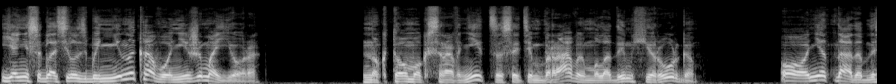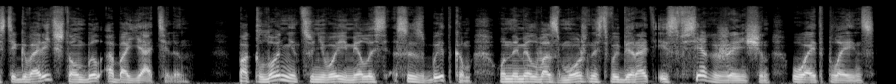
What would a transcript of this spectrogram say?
Я не согласилась бы ни на кого ниже майора. Но кто мог сравниться с этим бравым молодым хирургом? О, нет надобности говорить, что он был обаятелен. Поклонниц у него имелось с избытком, он имел возможность выбирать из всех женщин Уайт Плейнс,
